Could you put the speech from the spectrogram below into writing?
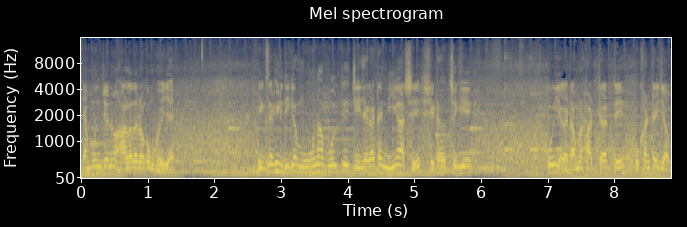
কেমন যেন আলাদা রকম হয়ে যায়। এক্স্যাক্টলি দীঘা মোহনা বলতে যে জায়গাটা নিয়ে আসে, সেটা হচ্ছে গিয়ে ওই জায়গাটা। আমরা হাঁটতে হাঁটতে ওখানটাই যাব।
